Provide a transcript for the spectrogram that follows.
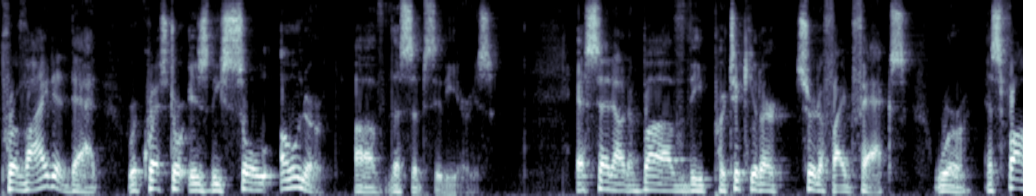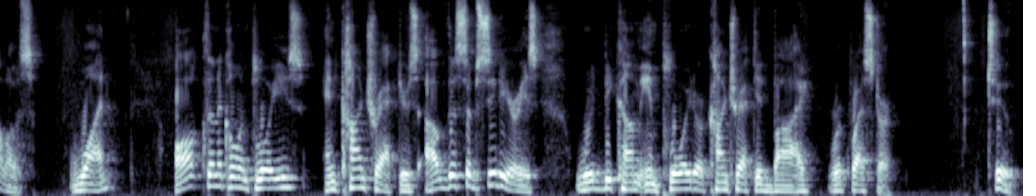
provided that requestor is the sole owner of the subsidiaries. As set out above, the particular certified facts were as follows. 1. All clinical employees and contractors of the subsidiaries would become employed or contracted by requester. 2.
